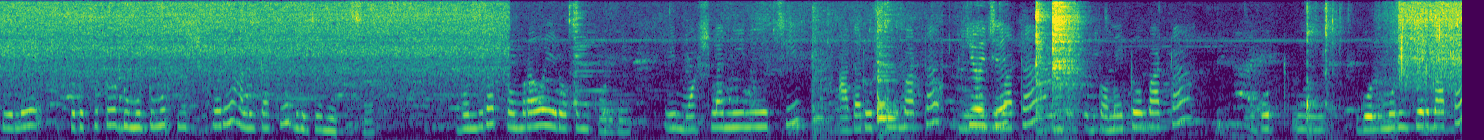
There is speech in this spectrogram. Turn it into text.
তেলে ছোটো ছোটো ডুমুর ডুমো পিস করে আলুটাকে ভেজে নিচ্ছে। বন্ধুরা তোমরাও এরকম করবে। এই মশলা নিয়ে নিয়েছি। আদা রসুন বাটা পেঁয়াজ বাটা টমেটো বাটা গোলমরিচের বাটা।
